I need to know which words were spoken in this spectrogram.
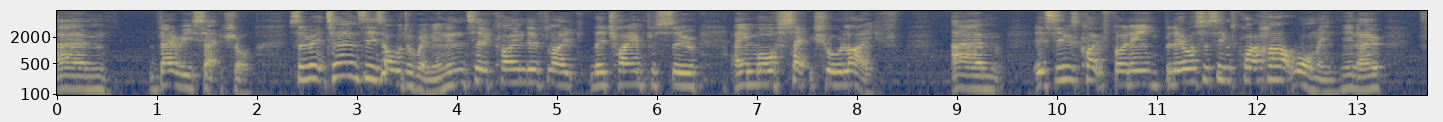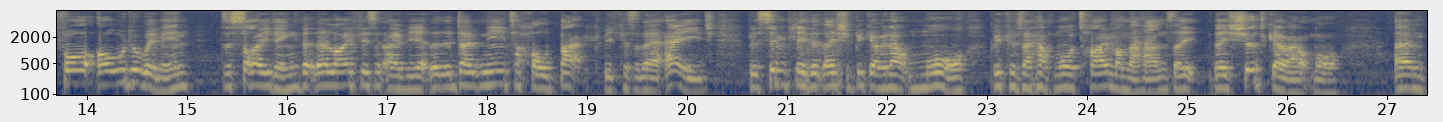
um, very sexual. So it turns these older women into kind of like they try and pursue a more sexual life. Um, it seems quite funny, but it also seems quite heartwarming. You know, for older women deciding that their life isn't over yet, that they don't need to hold back because of their age, but simply that they should be going out more because they have more time on their hands. They they should go out more. Um,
